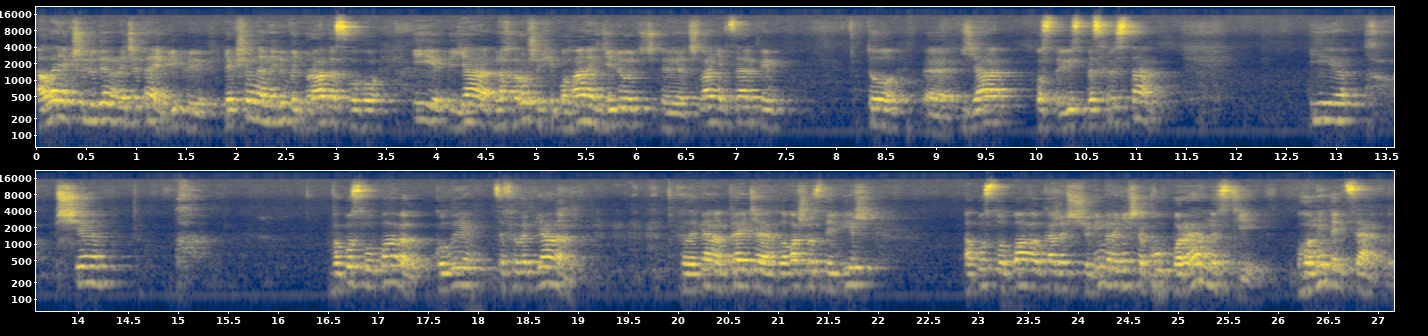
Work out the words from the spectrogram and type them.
Але якщо людина не читає Біблію, якщо вона не любить брата свого, і я на хороших і поганих ділю е, членів церкви, то е, я остаюсь без Христа. І ще в апостол Павел, коли це Филип'янам, Филип'янам 3 глава 6 вірш, апостол Павел каже, що він раніше був по ревності гонитель церкви.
